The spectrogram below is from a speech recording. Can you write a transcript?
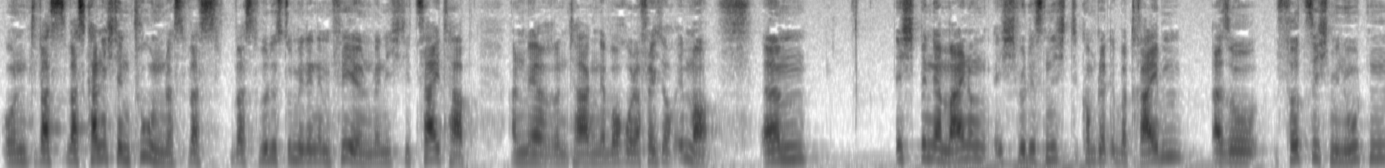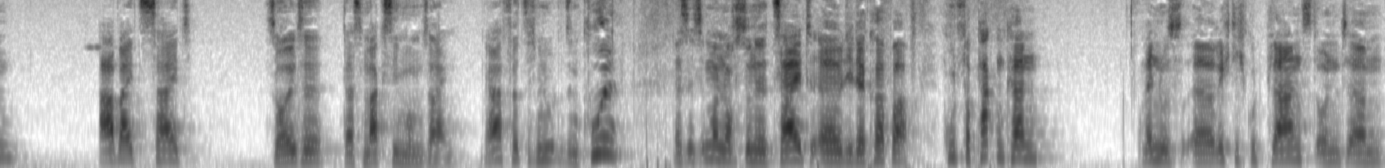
Und was, was kann ich denn tun? Was, was, was würdest du mir denn empfehlen, wenn ich die Zeit habe an mehreren Tagen der Woche oder vielleicht auch immer? Ähm, ich bin der Meinung, ich würde es nicht komplett übertreiben. Also 40 Minuten Arbeitszeit sollte das Maximum sein. Ja, 40 Minuten sind cool. Das ist immer noch so eine Zeit, äh, die der Körper gut verpacken kann, wenn du es äh, richtig gut planst und ähm,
